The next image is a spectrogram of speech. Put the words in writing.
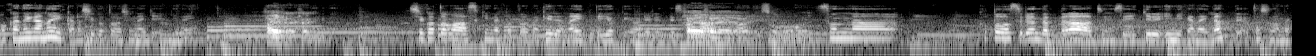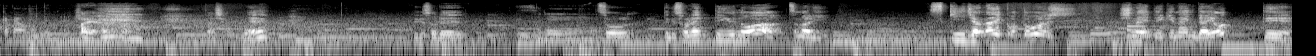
んお金がないから仕事をしなきゃいけないってはいはいはい仕事は好きなことだけじゃないってよく言われるんですけど、はいはいはいそんなことをするんだったら人生生きる意味がないなって私の中では思ってて、いはいはいはい。確かにね。でそれそれ。そうでそれっていうのはつまり好きじゃないことをししないといけないんだよって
